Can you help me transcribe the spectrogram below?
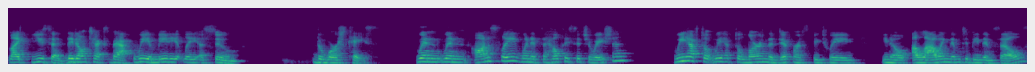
Like you said they don't text back. We immediately assume the worst case. When when honestly when it's a healthy situation we have to we have to learn the difference between you know allowing them to be themselves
